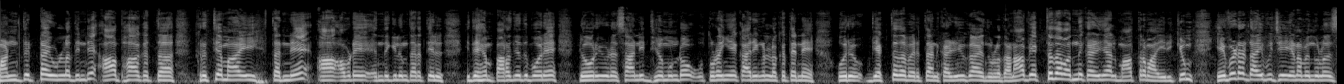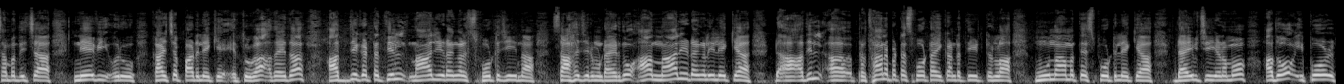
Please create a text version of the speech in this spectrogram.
മൺതിട്ടയുള്ളതിന്റെ ആ ഭാഗത്ത് കൃത്യമായി തന്നെ അവിടെ എന്തെങ്കിലും തരത്തിൽ ഇദ്ദേഹം പറഞ്ഞതുപോലെ ലോറിയുടെ സാന്നിധ്യമുണ്ടോ തുടങ്ങിയ കാര്യങ്ങളിലൊക്കെ തന്നെ ഒരു വ്യക്തത വരുത്താൻ കഴിയുക എന്നുള്ളതാണ്. ആ വ്യക്തത വന്നു കഴിഞ്ഞാൽ മാത്രമായിരിക്കും എവിടെ ഡൈവ് ചെയ്യണം എന്നുള്ളത് സംബന്ധിച്ച നേവി ഒരു കാഴ്ചപ്പാടിലേക്ക് എത്തുക. അതായത് ആദ്യഘട്ടത്തിൽ നാലിടങ്ങൾ സ്പോട്ട് ചെയ്യുന്ന സാഹചര്യമുണ്ടായിരുന്നു. ആ നാലിടങ്ങളിലേക്ക് അതിൽ പ്രധാനപ്പെട്ട സ്പോട്ടായി കണ്ടെത്തിയിട്ടുള്ള മൂന്നാമത്തെ സ്പോട്ടിലേക്ക് ഡൈവ് ചെയ്യണമോ? അതോ ഇപ്പോൾ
